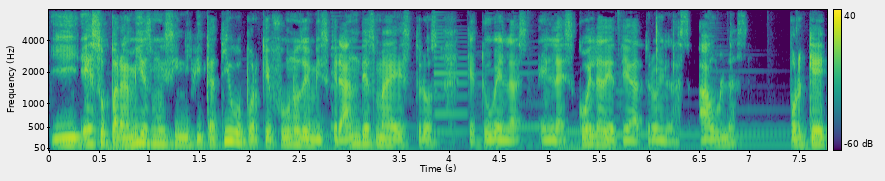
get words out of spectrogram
Y eso para mí es muy significativo porque fue uno de mis grandes maestros que tuve en, las, en la escuela de teatro, en las aulas, porque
